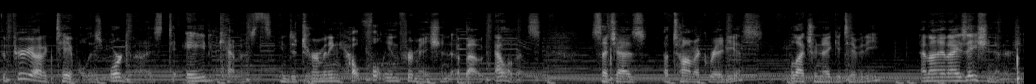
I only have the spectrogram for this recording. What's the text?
The periodic table is organized to aid chemists in determining helpful information about elements, such as atomic radius, electronegativity, and ionization energy.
